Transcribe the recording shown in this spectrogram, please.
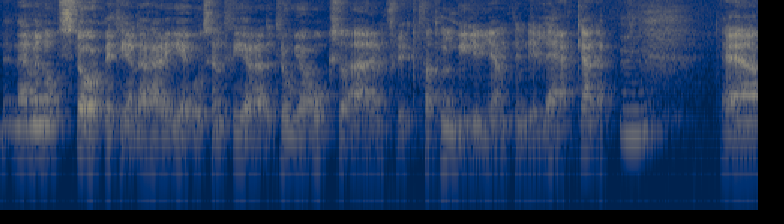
Nej, men något stört beteende, det här egocentrerade, tror jag också är en flykt. För att hon vill ju egentligen bli läkare. Eh,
